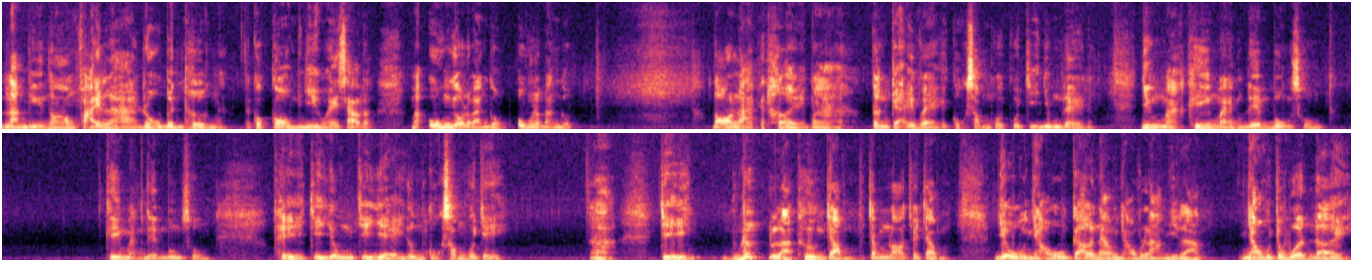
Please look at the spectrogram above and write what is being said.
làm như nó không phải là rượu bình thường nó có cồn nhiều hay sao đó. Mà uống vô là bạn gục, uống là bạn gục. Đó là cái thời mà tân kể về cái cuộc sống của của chị dung đế đó. Nhưng mà khi màn đêm buông xuống, khi màn đêm buông xuống, thì chị dung chỉ về đúng cuộc sống của chị. À chị rất là thương chồng, chăm lo cho chồng. Dù nhậu cỡ nào nhậu làm gì làm, nhậu cho quên đời,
